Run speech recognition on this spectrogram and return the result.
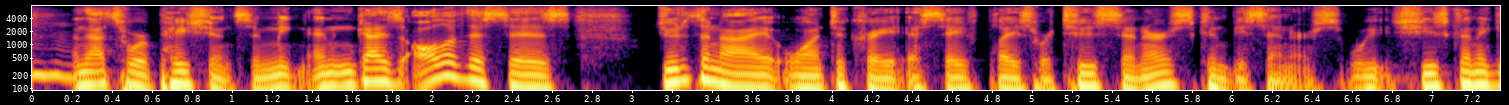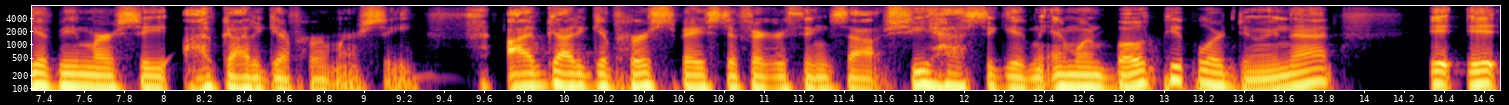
Mm-hmm. And that's where patience and me and guys, all of this is Judith and I want to create a safe place where two sinners can be sinners. We, she's going to give me mercy. I've got to give her mercy. I've got to give her space to figure things out. She has to give me. And when both people are doing that, it it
